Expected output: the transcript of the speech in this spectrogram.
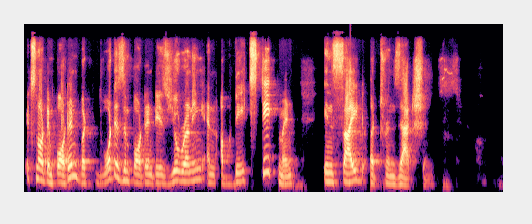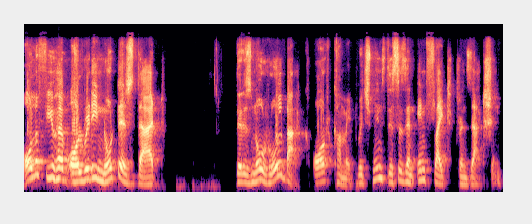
It's not important, but what is important is you're running an update statement inside a transaction all of you have already noticed that there is no rollback or commit, which means this is an in-flight transaction.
